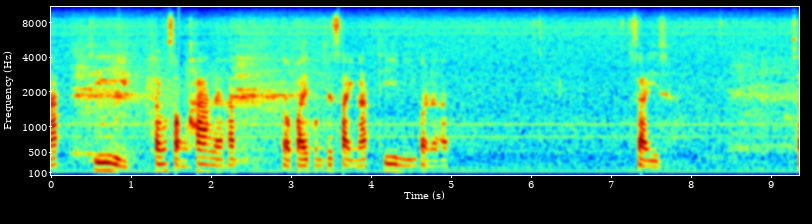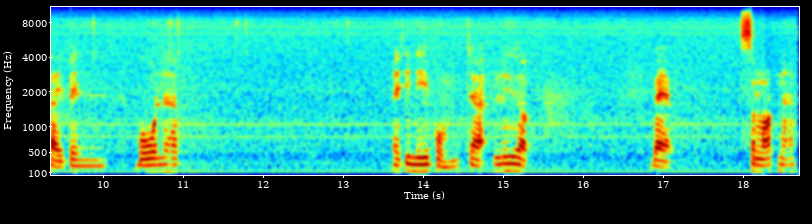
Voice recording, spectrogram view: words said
นัดที่ทั้งสองข้างแล้วครับ ต่อไปผมจะใส่นัดที่นี้ก่อนนะครับ ใส่ ใส่เป็นโบนนะครับ ในที่นี้ผมจะเลือกแบบสล็อตนะครับ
